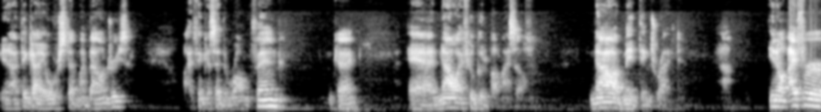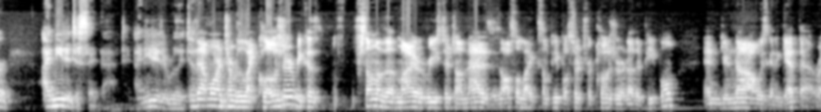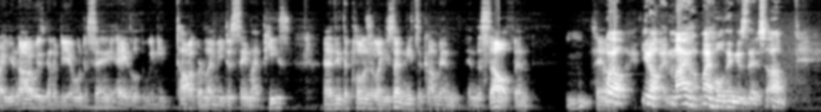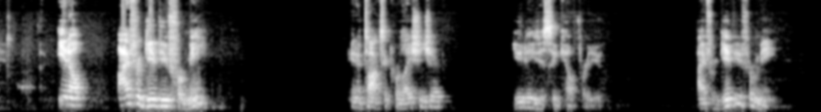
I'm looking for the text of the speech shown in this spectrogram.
you know, I think I overstepped my boundaries. I think I said the wrong thing. Okay. And now I feel good about myself. Now I've made things right. you know, I for I needed to say that. I needed to really Is that more in terms of like closure? Because some of the my research on that is, is also like some people search for closure in other people, and you're not always going to get that, right? You're not always going to be able to say, "Hey, we need to talk," or "Let me just say my piece." And I think the closure, like you said, needs to come in in the self and Mhm. say, like, Well, you know, my my whole thing is this. Um, you know, I forgive you for me in a toxic relationship. You need to seek help for you. I forgive you for me.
